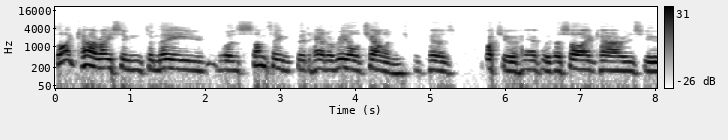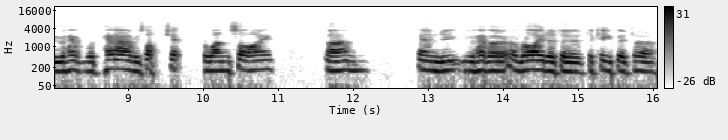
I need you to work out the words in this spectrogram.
sidecar racing to me was something that had a real challenge because what you have with a sidecar is you have the power is offset to one side um, and you, you have a, a, rider to, to keep it uh,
